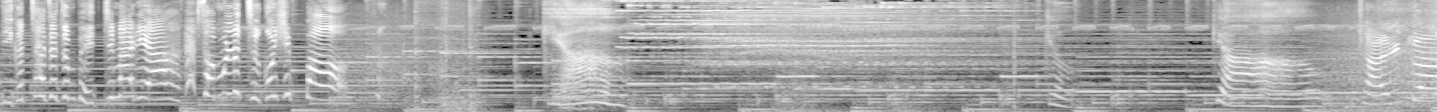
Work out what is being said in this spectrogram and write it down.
네가 찾아 준 배지 말이야. 선물로 주고 싶어. 잘 가.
